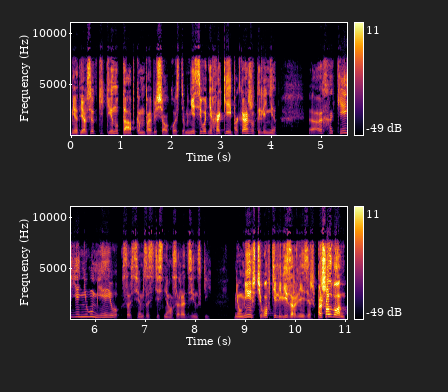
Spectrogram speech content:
Нет, я все-таки кину тапком, пообещал Костя. Мне сегодня хоккей покажут или нет? «А хоккей я не умею, совсем застеснялся Родзинский. Не умеешь, чего в телевизор лезешь? Пошел вон!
